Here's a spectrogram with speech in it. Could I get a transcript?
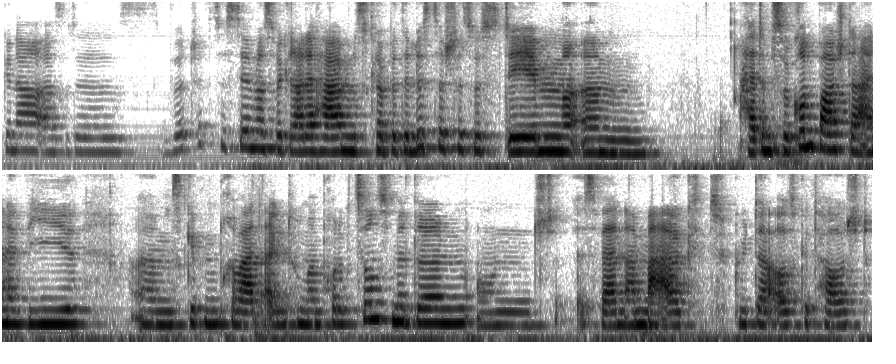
Genau, also das Wirtschaftssystem, das wir gerade haben, das kapitalistische System, ähm, hat so Grundbausteine wie ähm, es gibt ein Privateigentum an Produktionsmitteln und es werden am Markt Güter ausgetauscht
